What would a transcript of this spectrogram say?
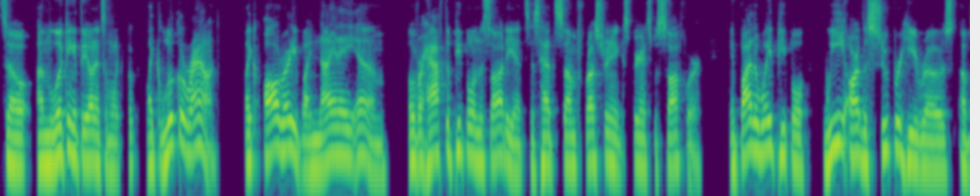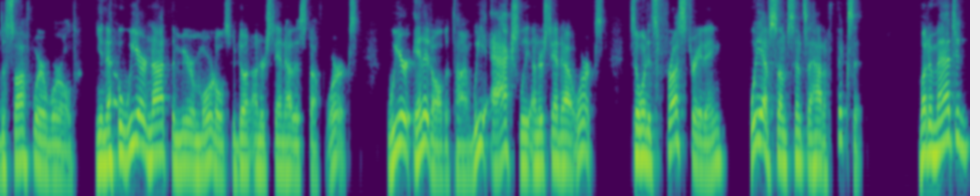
So I'm looking at the audience. I'm like, like, look around. Like already by 9 a.m., over half the people in this audience has had some frustrating experience with software. And by the way, people, we are the superheroes of the software world. You know, we are not the mere mortals who don't understand how this stuff works. We are in it all the time. We actually understand how it works. So when it's frustrating, we have some sense of how to fix it. But imagine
